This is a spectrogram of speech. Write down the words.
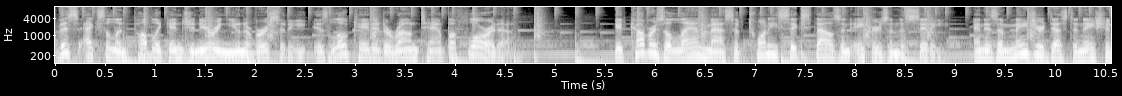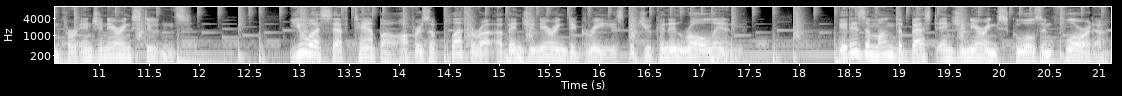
This excellent public engineering university is located around Tampa, Florida. It covers a landmass of 26,000 acres in the city and is a major destination for engineering students. USF Tampa offers a plethora of engineering degrees that you can enroll in. It is among the best engineering schools in Florida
